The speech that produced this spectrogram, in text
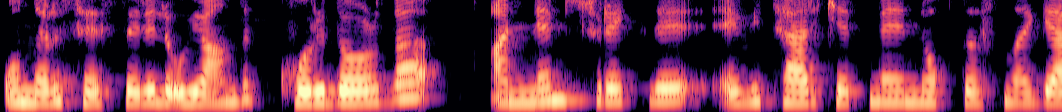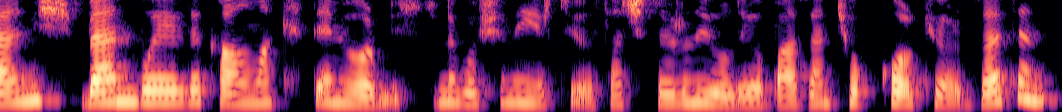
Onların sesleriyle uyandık. Koridorda annem sürekli evi terk etme noktasına gelmiş. Ben bu evde kalmak istemiyorum. Üstüne başını yırtıyor, saçlarını yoluyor. Bazen çok korkuyorum. Zaten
